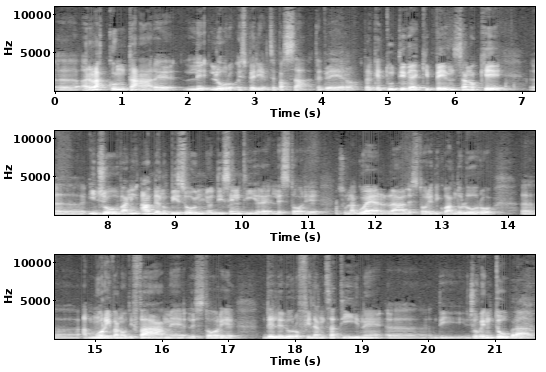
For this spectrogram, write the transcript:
eh, raccontare le loro esperienze passate. Vero. perché tutti i vecchi pensano che eh, i giovani abbiano bisogno di sentire le storie sulla guerra, le storie di quando loro eh, morivano di fame, le storie delle loro fidanzatine eh, di gioventù, Bravo.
